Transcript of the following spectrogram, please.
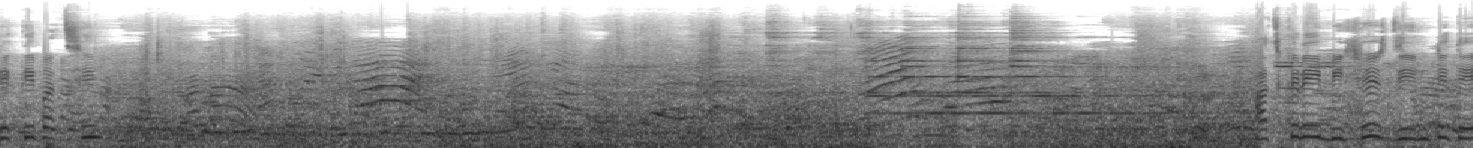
দেখতেই পাচ্ছি। আজকের এই বিশেষ দিনটিতে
